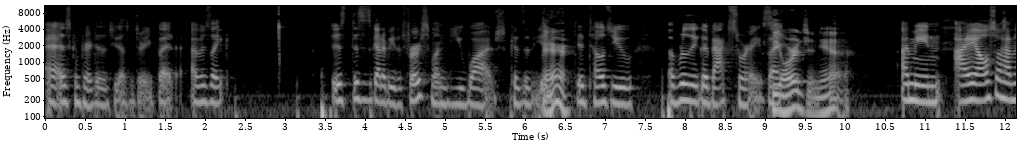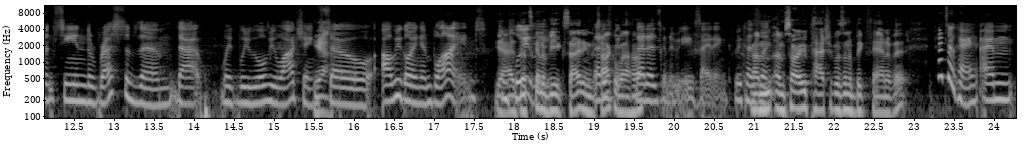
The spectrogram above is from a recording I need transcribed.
as compared to the 2003 but i was like this, this has got to be the first one you watch because it, it, it tells you a really good backstory It's but the origin, yeah. I mean i also haven't seen the rest of them that like we will be watching Yeah. so i'll be going in blind Yeah, completely. that's going to be exciting to That talk is- about, huh? that is going to be exciting because I'm, like I'm sorry Patrick wasn't a big fan of it. it's okay i'm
